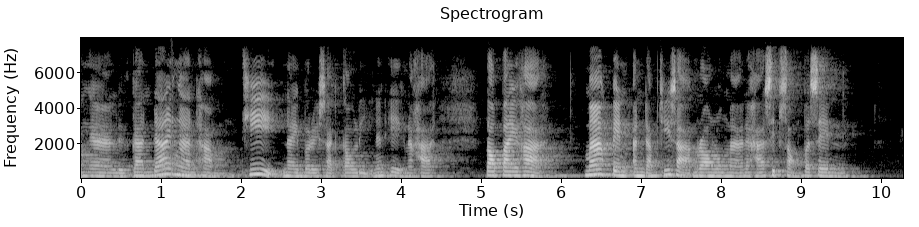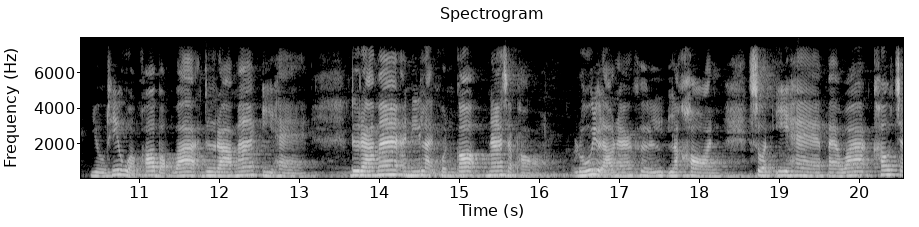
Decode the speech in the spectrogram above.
ำงานหรือการได้งานทำ ที่ในบริษัทเกาหลีนั่นเองนะคะ ต่อไปค่ะ มากเป็นอันดับที่ 3 รองลงมานะคะ 12%อยู่ที่หัวข้อบอกว่าดูราม่าอีแฮดูราม่าอันนี้หลายคนก็น่าจะพอรู้อยู่แล้วนะคือละคร ส่วนอีแฮแปลว่าเข้าใจ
